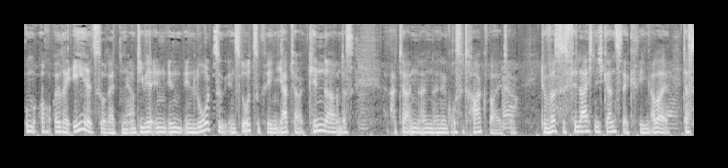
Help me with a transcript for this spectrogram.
um auch eure Ehe zu retten ja. und die wieder in, in, in Lot zu, ins Lot zu kriegen. Ihr habt ja Kinder und das mhm. hat ja ein, ein, eine große Tragweite. Ja. Du wirst es vielleicht nicht ganz wegkriegen, aber ja. dass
